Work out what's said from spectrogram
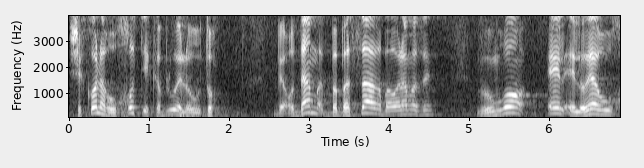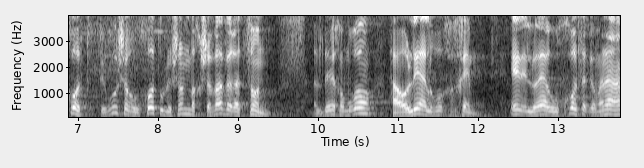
שכל הרוחות יקבלו אלוהותו, בעודם בבשר בעולם הזה. ואומרו אל אלוהי הרוחות, פירוש הרוחות הוא לשון מחשבה ורצון. על דרך אומרו, העולה על רוחכם. אל אלוהי הרוחות, הכוונה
